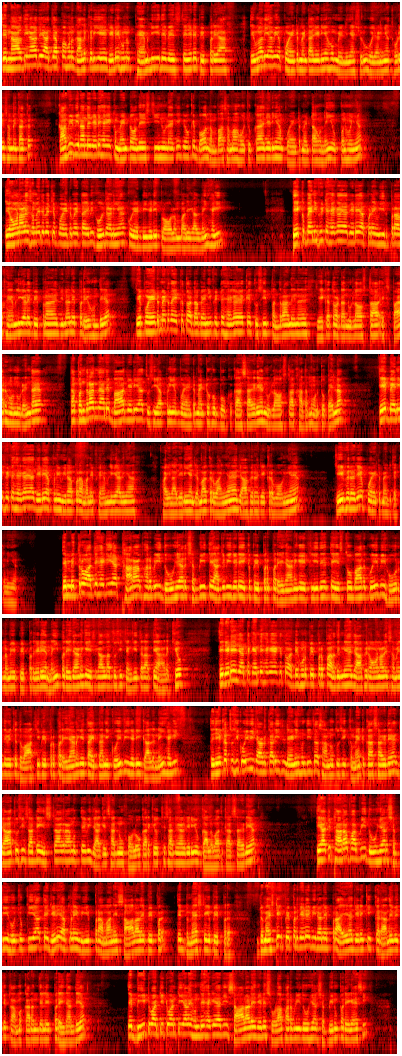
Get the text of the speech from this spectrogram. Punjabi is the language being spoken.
ਤੇ ਨਾਲ ਦੀ ਨਾਲ ਜੇ ਅੱਜ ਆਪਾਂ ਹੁਣ ਗੱਲ ਕਰੀਏ ਜਿਹੜੇ ਹੁਣ ਫੈਮਿਲੀ ਦੇ ਬੇਸ ਤੇ ਜਿਹੜੇ ਪੇਪਰ ਆ, ਤੇ ਉਹਨਾਂ ਦੀਆਂ ਵੀ ਅਪਾਇੰਟਮੈਂਟਾਂ ਜਿਹੜੀਆਂ ਉਹ ਮਿਲਣੀਆਂ ਸ਼ੁਰੂ ਹੋ ਜਾਣੀਆਂ ਥੋੜੇ ਸਮੇਂ ਤੱਕ। ਕਾਫੀ ਵੀਰਾਂ ਦੇ ਜਿਹੜੇ ਹੈਗੇ ਕਮੈਂਟ ਆਉਂਦੇ ਇਸ ਚੀਜ਼ ਨੂੰ ਲੈ ਕੇ, ਕਿਉਂਕਿ ਬਹੁਤ ਲੰਬਾ ਸਮਾਂ ਹੋ ਚੁੱਕਾ ਹੈ ਜਿਹੜੀਆਂ ਅਪਾਇੰਟਮੈਂਟਾਂ ਉਹ ਨਹੀਂ ਓਪਨ ਹੋਈਆਂ। ਤੇ ਆਉਣ ਵਾਲੇ ਸਮੇਂ ਦੇ ਵਿੱਚ ਅਪਾਇੰਟਮੈਂਟਾਂ ਇਹ ਵੀ ਖੁੱਲ ਜਾਣੀਆਂ, ਕੋਈ ਐਡੀ ਜਿਹੜੀ ਪ੍ਰੋਬਲਮ ਵਾਲੀ ਗੱਲ ਨਹੀਂ ਹੈਗੀ। ਤੇ ਇੱਕ ਬੈਨੀਫਿਟ ਹੈਗਾ ਆ ਜਿਹੜੇ ਆਪਣੇ ਵੀਰ ਭਰਾ ਫੈਮਿਲੀ ਵਾਲੇ ਪੇਪਰਾਂ ਆ ਜਿਨ੍ਹਾਂ ਨੇ ਭਰੇ ਹੁੰਦੇ ਆ, ਤੇ ਅਪਾਇੰਟਮੈਂਟ ਦਾ ਇੱਕ ਤੁਹਾਡਾ ਬੈਨੀਫਿਟ ਹੈਗਾ ਆ ਕਿ ਤੁਸੀਂ 15 ਦਿਨ ਜੇਕਰ ਤੁਹਾਡਾ ਨੂਲਾ ਉਸਤਾ ਐਕਸਪਾਇਰ ਹੋਣ ਨੂੰ ਰਹਿੰਦਾ ਆ, ਤਾਂ 15 ਦਿਨਾਂ ਦੇ ਬਾਅਦ ਜਿਹੜੀ ਆ ਤੁਸੀਂ ਆਪਣੀ ਅਪਾਇੰਟਮੈਂਟ ਉਹ ਬੁੱਕ ਕਰ ਸਕਦੇ ਆ ਨੂਲਾ ਉਸਤਾ ਖਤਮ ਹੋਣ ਤੋਂ ਪਹਿਲਾਂ। ਤੇ ਬੈਨੀਫਿਟ ਹੈਗਾ ਆ ਜਿਹੜੇ ਆਪਣੇ ਵੀਰਾਂ ਭਰਾਵਾਂ ਨੇ ਫੈਮਿਲੀ ਵਾਲੀਆਂ ਫਾਈਲਾਂ ਜਿਹੜੀਆਂ ਜਮ੍ਹਾਂ ਕਰਵਾਈਆਂ ਆ ਜਾਂ ਫਿਰ ਹਜੇ ਕਰਵਾਉਣੀਆਂ ਆ, ਜੇ ਫਿਰ ਹਜੇ ਅਪਾਇੰਟਮੈਂਟ ਚੱਕਣੀ ਆ। ਤੇ ਮਿੱਤਰੋ, ਅੱਜ ਹੈਗੀ ਆ 18 ਫਰਵਰੀ 2026 ਤੇ ਅੱਜ ਵੀ ਜਿਹੜੇ ਇੱਕ ਪੇਪਰ ਭਰੇ ਜਾਣਗੇ ਇਟਲੀ ਦੇ ਤੇ ਇਸ ਤੋਂ ਬਾਅਦ ਕੋਈ ਵੀ ਹੋਰ ਨਵੇਂ ਪੇਪਰ ਜਿਹੜੇ ਆ ਨਹੀਂ ਭਰੇ ਜਾਣਗੇ। ਇਸ ਗੱਲ ਦਾ ਤੁਸੀਂ ਚੰਗੀ ਤਰ੍ਹਾਂ ਧਿਆਨ ਰੱਖਿਓ। ਤੇ ਜਿਹੜੇ ਏਜੰਟ ਕਹਿੰਦੇ ਹੈਗੇ ਆ ਕਿ ਤੁਹਾਡੇ ਹੁਣ ਪੇਪਰ ਭਰ ਦਿੰਨੇ ਆ ਜਾਂ ਫਿਰ ਆਉਣ ਵਾਲੇ ਸਮੇਂ ਦੇ ਵਿੱਚ ਦੁਬਾਰਾ 'ਚ ਹੀ ਪੇਪਰ ਭਰੇ ਜਾਣਗੇ ਤਾਂ ਇਦਾਂ ਦੀ ਕੋਈ ਵੀ ਜਿਹੜੀ ਗੱਲ ਨਹੀਂ ਹੈਗੀ। ਤੇ ਜੇਕਰ ਤੁਸੀਂ ਕੋਈ ਵੀ ਜਾਣਕਾਰੀ ਲੈਣੀ ਹੁੰਦੀ ਤਾਂ ਸਾਨੂੰ ਤੁਸੀਂ ਕਮੈਂਟ ਕਰ ਸਕਦੇ ਆ ਜਾਂ ਤੁਸੀਂ ਸਾਡੇ ਇੰਸਟਾਗ੍ਰam ਉੱਤੇ ਵੀ ਜਾ ਕੇ ਸਾਨੂੰ ਫੋਲੋ ਕਰਕੇ ਉੱਥੇ ਸਾਡੇ ਨਾਲ ਜਿਹੜੀ ਉਹ ਗੱਲਬਾਤ ਕਰ ਸਕਦੇ ਆ। ਤੇ ਅੱਜ 18 ਫਰਵਰੀ 2026 ਹੋ ਚੁੱਕੀ ਆ ਤੇ ਜਿਹੜੇ ਆਪਣੇ ਵੀਰ ਭਰਾਵਾਂ ਨੇ ਸਾਲ ਵਾਲੇ ਪੇਪਰ ਤੇ ਡੋਮੈਸਟਿਕ ਪੇਪਰ ਡੋਮੈਸਟਿਕ ਪੇਪਰ ਜਿਹੜੇ ਵੀਰਾਂ ਨੇ ਭਰਾਏ ਆ, ਜਿਹੜੇ ਕਿ ਘਰਾਂ ਦੇ ਵਿੱਚ ਕੰਮ ਕਰਨ ਦੇ ਲਈ ਭਰੇ ਜਾਂਦੇ ਆ, ਤੇ B 2020 ਵਾਲੇ ਹੁੰਦੇ ਹੈਗੇ ਆ ਜੀ, ਸਾਲ ਵਾਲੇ ਜਿਹੜੇ 16 ਫਰਵਰੀ 2026 ਨੂੰ ਭਰੇ ਗਏ ਸੀ।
